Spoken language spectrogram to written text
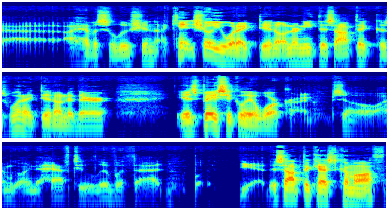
uh, I have a solution. I can't show you what I did underneath this optic, because what I did under there is basically a war crime. So I'm going to have to live with that. But yeah, this optic has to come off.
